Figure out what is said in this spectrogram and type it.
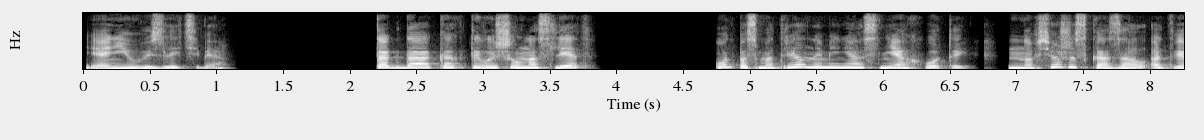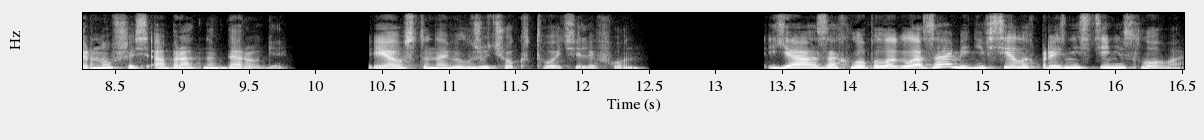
и они увезли тебя. Тогда как ты вышел на след? Он посмотрел на меня с неохотой, но все же сказал, отвернувшись обратно к дороге. «Я установил жучок в твой телефон». Я захлопала глазами, не в силах произнести ни слова.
